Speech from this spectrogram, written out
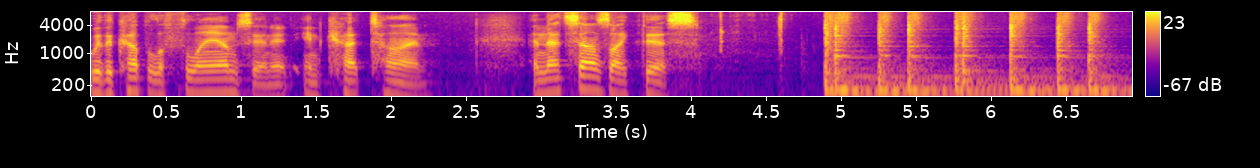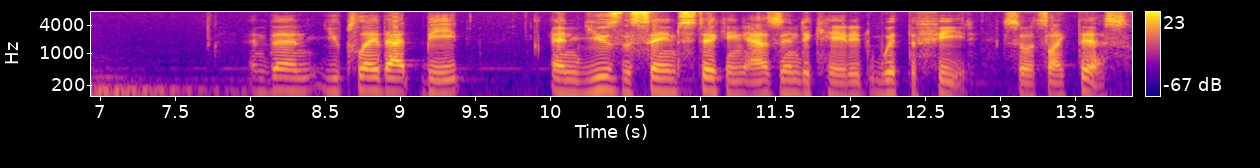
with a couple of flams in it in cut time. And that sounds like this. And then you play that beat and use the same sticking as indicated with the feet. So it's like this.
